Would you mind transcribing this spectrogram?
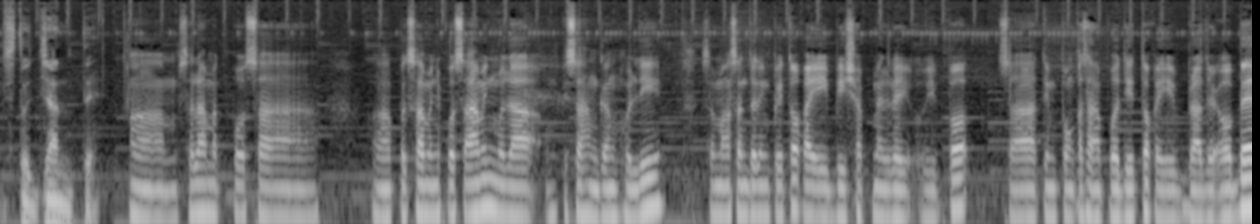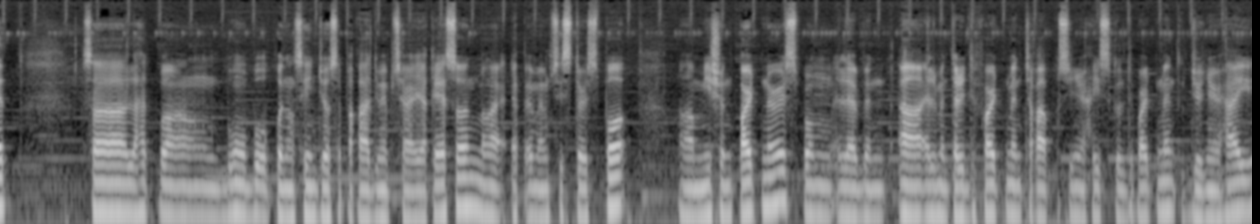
estudyante. Um, salamat po sa uh, pagsama niyo po sa amin mula umpisa hanggang huli. Sa mga sandaling po ito kay Bishop Melray Uy po. Sa ating pong kasama po dito kay Brother Obet. Sa lahat po ang bumubuo po ng St. Joseph Academy of Sharia Quezon, mga FMM sisters po, uh, mission partners from 11 uh, elementary department tsaka po senior high school department at junior high.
